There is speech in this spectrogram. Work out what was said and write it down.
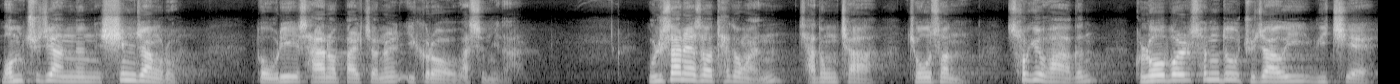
멈추지 않는 심장으로 또 우리 산업 발전을 이끌어 왔습니다. 울산에서 태동한 자동차, 조선, 석유화학은 글로벌 선두 주자의 위치에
